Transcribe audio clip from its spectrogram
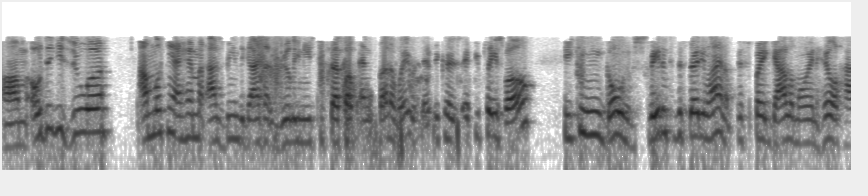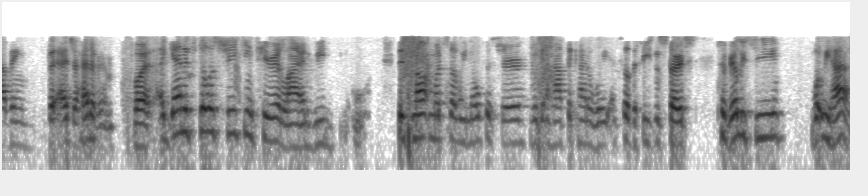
Um, Odighizuwa, I'm looking at him as being the guy that really needs to step up and run away with it because if he plays well, he can go straight into the starting lineup despite Gallimore and Hill having the edge ahead of him. But again, it's still a streaky interior line. We there's not much that we know for sure. We're going to have to kind of wait until the season starts to really see what we have.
